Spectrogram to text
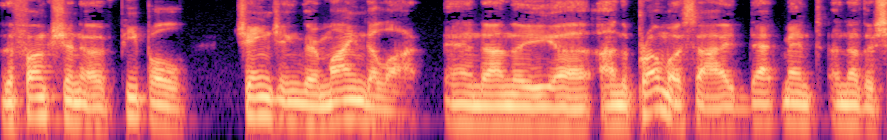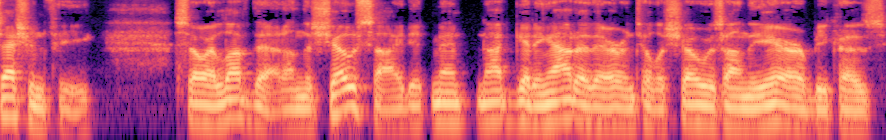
the function of people changing their mind a lot. And on the uh, on the promo side, that meant another session fee. So I loved that. On the show side, it meant not getting out of there until the show was on the air because,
